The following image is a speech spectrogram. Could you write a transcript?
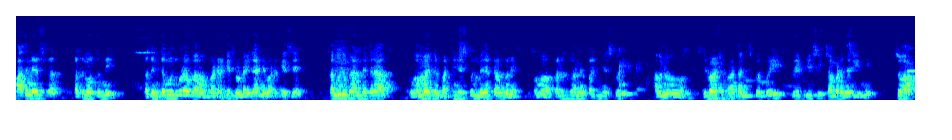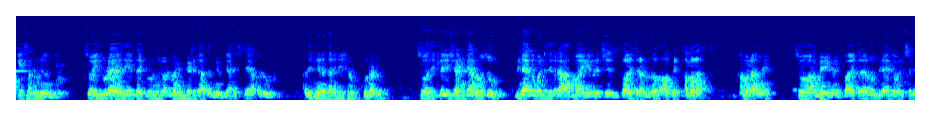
పాత నేరస్తుగా అర్థమవుతుంది. అతను ఇంతకుముందు కూడా ఒక మర్డర్ కేసులు ఉన్నాయి ఇలాంటి మర్డర్ కేసే కళ్ళు దుకాణం దగ్గర ఒక అమ్మాయితో పరిచయం చేసుకొని మెదక్ టౌన్లోనే కల్లు కళ్ళు దుకాణం పరిచయం చేసుకొని ఆమెను నిర్మాణ ప్రాంతాన్ని తీసుకొని పోయి రేపు చేసి చంపడం జరిగింది. సో ఆ కేసు అతని మీద ఉంది. సో ఇది కూడా అదే టైప్ ఉంది కాబట్టి మనం ఇమీడియట్గా అతన్ని విచారిస్తే అతడు అది నిరంతరం ధర చేసిన ఒప్పుకున్నాడు. సో అది ఎట్లా చేశారంటే ఆ రోజు వినాయక వంటి దగ్గర ఆ అమ్మాయి ఎవరైతే బాధితురాలు ఉందో ఆమె పేరు కమల. కమల ఆమె. సో ఆమె బాధితురాలు వినాయక వెన్స్ అని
